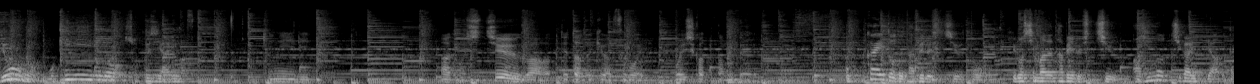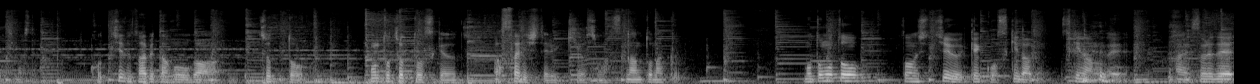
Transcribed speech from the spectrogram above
寮のお気に入りの食事ありますか？お気に入り。あでもシチューが出た時はすごい美味しかったので北海道で食べるシチューと広島で食べるシチュー味の違いってあったりしましたか？こっちで食べた方がちょっとほんとちょっとですけどあっさりしてる気がします。なんとなく。もともとそのシチュー結構好きだ好きなので、はい、それで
